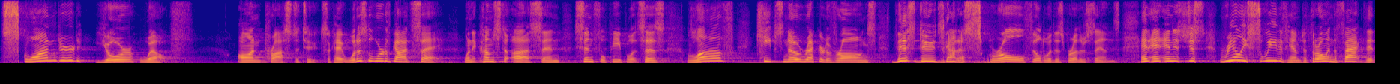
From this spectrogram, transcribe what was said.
squandered your wealth on prostitutes? Okay, what does the Word of God say? When it comes to us and sinful people. It says, Love keeps no record of wrongs. This dude's got a scroll filled with his brother's sins. And, and, and it's just really sweet of him to throw in the fact that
